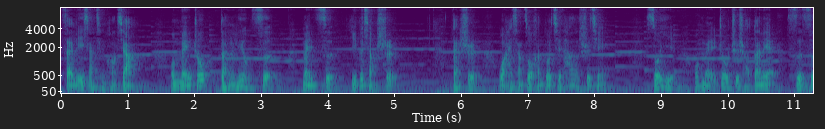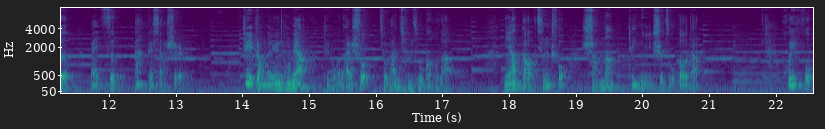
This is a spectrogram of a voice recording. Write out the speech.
在理想情况下。我每周锻炼六次，每次一个小时，但是我还想做很多其他的事情，所以我每周至少锻炼四次，每次半个小时。这种的运动量对我来说就完全足够了。你要搞清楚什么对你是足够的。恢复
